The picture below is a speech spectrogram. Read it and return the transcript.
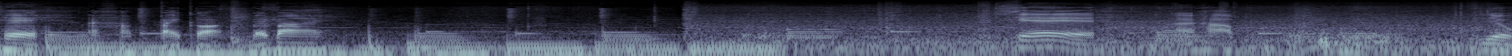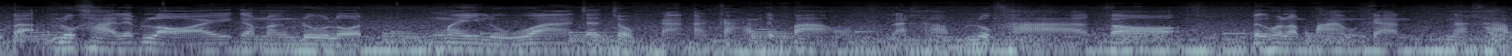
เคนะครับ ไปก่อน บ๊ายบาย โอเคนะครับ อยู่กับลูกค้าเรียบร้อยกำลังดูรถ ไม่รู้ว่าจะจบกลางอาการหรือเปล่านะครับ ลูกค้าก็เป็นคนลำปางเหมือนกันนะครับ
